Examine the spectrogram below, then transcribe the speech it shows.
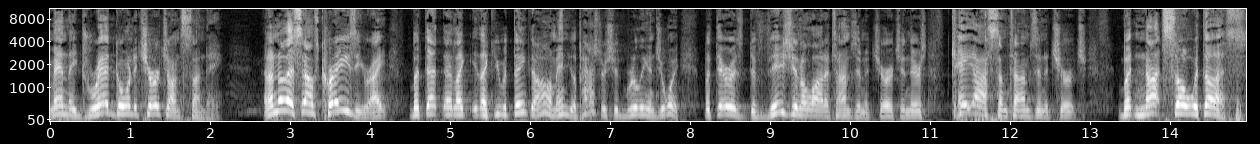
man, they dread going to church on Sunday. And I know that sounds crazy, right? But that, that like, like you would think, that, oh man, the pastor should really enjoy. But there is division a lot of times in a church, and there's chaos sometimes in a church, but not so with us.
